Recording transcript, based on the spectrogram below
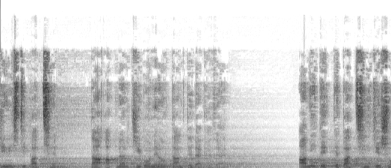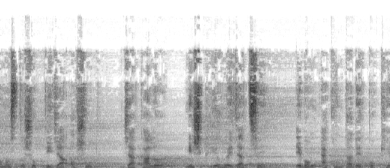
জিনিসটি পাচ্ছেন, তা আপনার জীবনেও টানতে দেখা যায়। আমি দেখতে পাচ্ছি যে সমস্ত শক্তি যা অশুভ, যা কালো, নিষ্ক্রিয় হয়ে যাচ্ছে, এবং এখন তাদের পক্ষে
